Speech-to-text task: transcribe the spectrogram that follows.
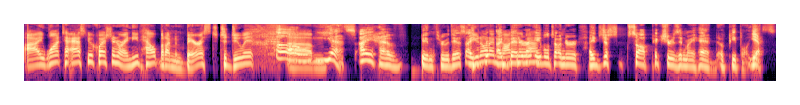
I want to ask you a question or I need help, but I'm embarrassed to do it. Oh, Um, yes. I have been through this. I, you know what I'm I'm better about? able to under. I just saw pictures in my head of people. Yes.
